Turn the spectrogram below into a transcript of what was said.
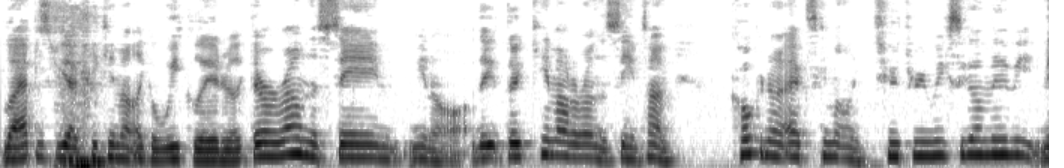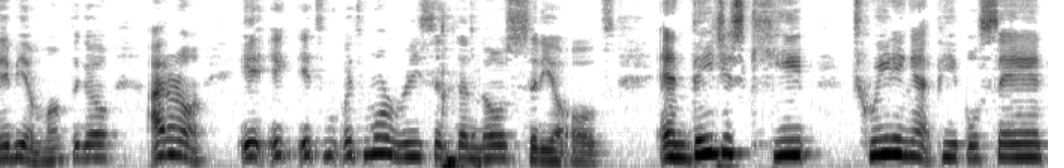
Lapis VIP came out like a week later. Like they're around the same, you know, they they came out around the same time. Coconut X came out like two, three weeks ago, maybe, maybe a month ago. I don't know. It, it it's it's more recent than those Cydia alts, and they just keep tweeting at people saying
